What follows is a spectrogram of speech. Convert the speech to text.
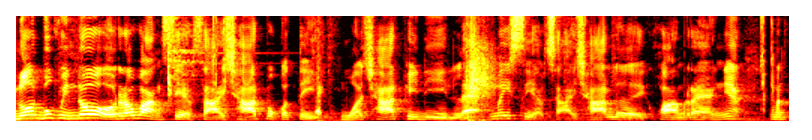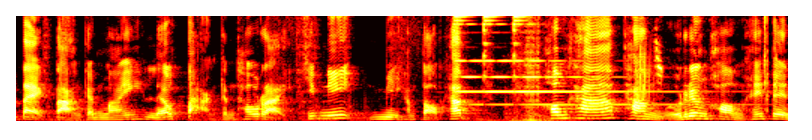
โน้ตบุ๊กวินโดว์ระหว่างเสียบสายชาร์จปกติ หัวชาร์จ PD และไม่เสียบสายชาร์จเลย ความแรงเนี่ยมันแตกต่างกันไหมแล้วต่างกันเท่าไหร่ คลิปนี้มีคำตอบครับ คอมครับทำเรื่องคอมให้เป็น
